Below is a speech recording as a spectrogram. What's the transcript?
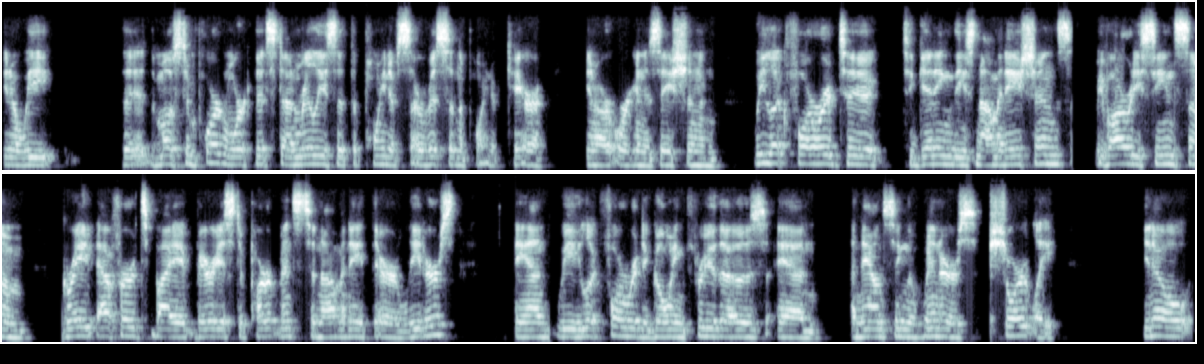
you know, we the, the most important work that's done really is at the point of service and the point of care in our organization. And we look forward to, to getting these nominations. We've already seen some great efforts by various departments to nominate their leaders. And we look forward to going through those and announcing the winners shortly. You know,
